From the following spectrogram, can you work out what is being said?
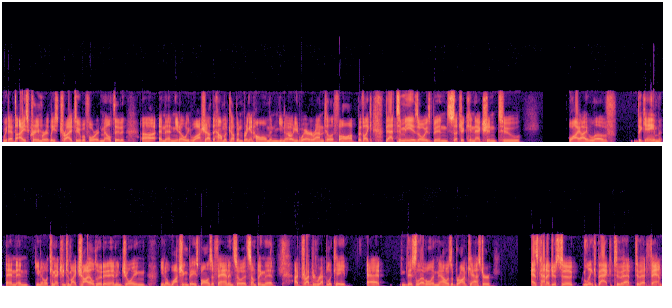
We'd have the ice cream or at least try to before it melted. Uh, and then, you know, we'd wash out the helmet cup and bring it home and, you know, you'd wear it around until it fall off. But like that to me has always been such a connection to why I love the game and and you know a connection to my childhood and, and enjoying you know watching baseball as a fan and so it's something that I've tried to replicate at this level and now as a broadcaster as kind of just to link back to that to that fan.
